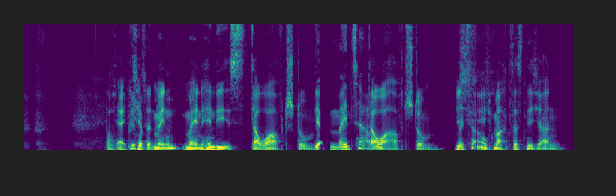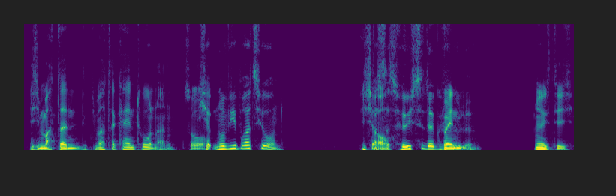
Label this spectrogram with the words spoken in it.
warum Ja, ich hab, mein, mein Handy ist dauerhaft stumm. ja, meinst du auch? dauerhaft stumm. Ich, du ich auch? mach das nicht an. Ich mach da, ich mach da keinen Ton an. So. Ich habe nur Vibration. ich Das auch. ist das höchste der Mein- Gefühle. Richtig.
